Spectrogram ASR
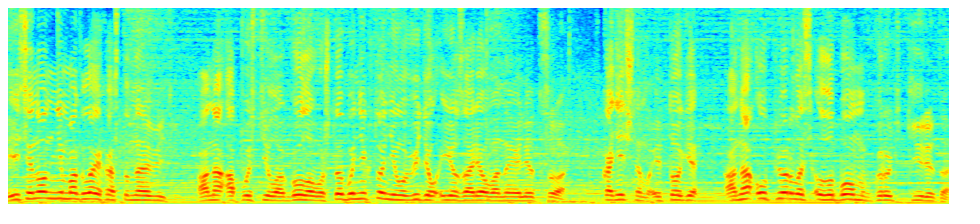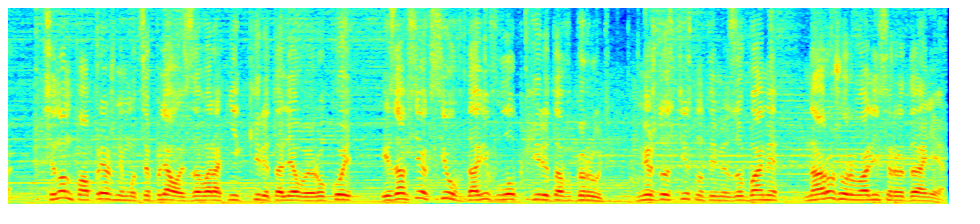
и Синон не могла их остановить. Она опустила голову, чтобы никто не увидел ее зареванное лицо. В конечном итоге она уперлась лбом в грудь Кирита. Синон по-прежнему цеплялась за воротник Кирита левой рукой, изо всех сил вдавив лоб Кирита в грудь. Между стиснутыми зубами наружу рвались рыдания.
